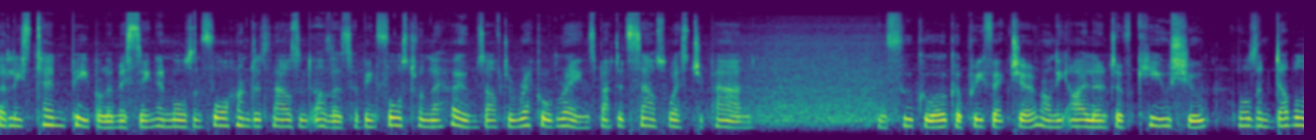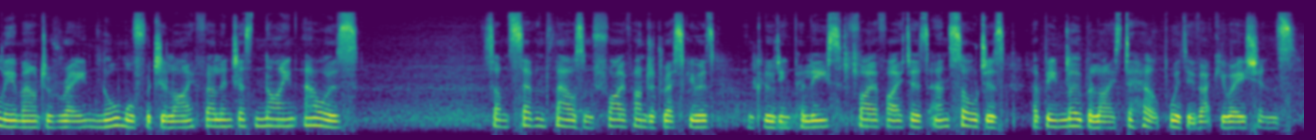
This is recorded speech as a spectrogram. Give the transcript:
At least 10 people are missing and more than 400,000 others have been forced from their homes after record rains battered southwest Japan. In Fukuoka Prefecture, on the island of Kyushu, more than double the amount of rain normal for July fell in just nine hours. Some 7,500 rescuers, including police, firefighters and soldiers, have been mobilised to help with evacuations.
